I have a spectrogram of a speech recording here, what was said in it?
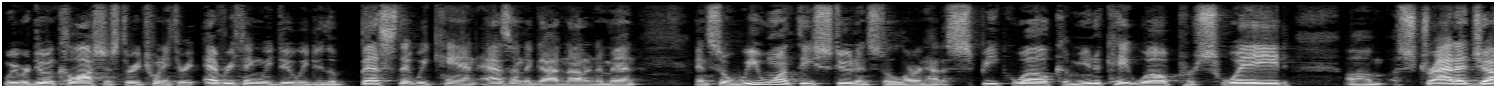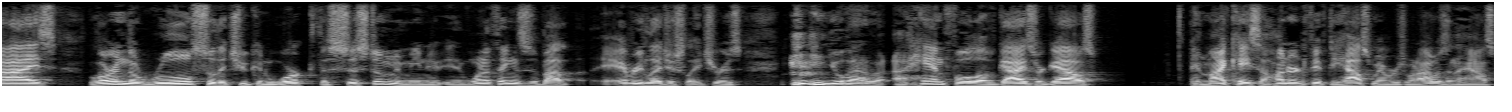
we were doing colossians 3.23 everything we do we do the best that we can as unto god not unto men. And so we want these students to learn how to speak well communicate well persuade um, strategize learn the rules so that you can work the system. I mean one of the things about every legislature is you'll have a handful of guys or gals in my case 150 house members when i was in the house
